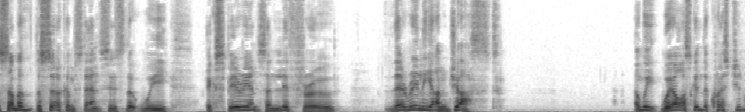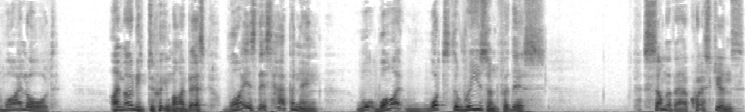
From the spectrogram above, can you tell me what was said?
Some of the circumstances that we experience and live through, they're really unjust. And we, we're asking the question, why, Lord? I'm only doing my best. Why is this happening? Why? What's the reason for this? Some of our questions,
